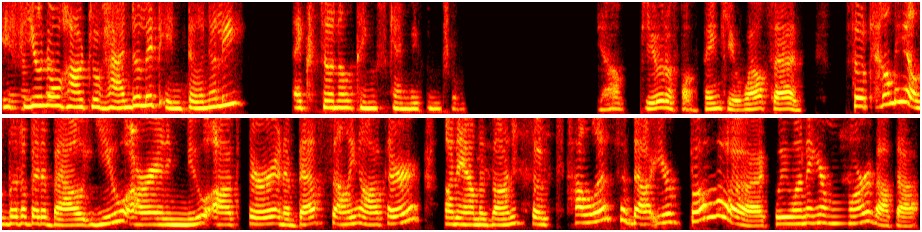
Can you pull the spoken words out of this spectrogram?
if you know how to handle it internally, external things can be controlled. Yeah, beautiful. Thank you. Well said. So tell me a little bit about you are a new author and a best-selling author on Amazon. So tell us about your book. We want to hear more about that.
